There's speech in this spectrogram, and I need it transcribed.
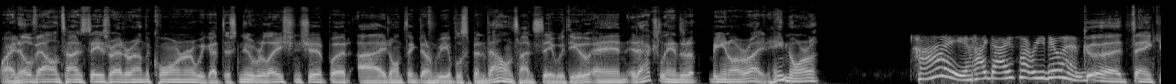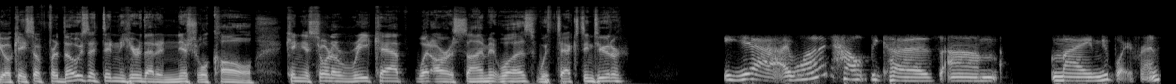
I know Valentine's Day is right around the corner. We got this new relationship, but I don't think that I'm going to be able to spend Valentine's Day with you. And it actually ended up being all right. Hey, Nora. Hi. Hi, guys. How are you doing? Good. Thank you. Okay. So, for those that didn't hear that initial call, can you sort of recap what our assignment was with Texting Tutor? Yeah, I wanted help because um, my new boyfriend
